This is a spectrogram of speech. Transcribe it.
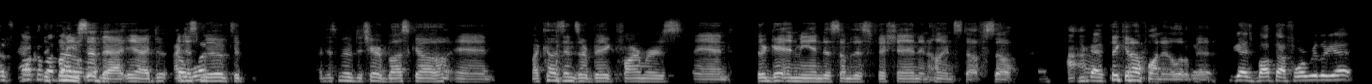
let's talk actually, about funny you said that. Yeah, I just, I just what- moved to I just moved to Churubusco, and my cousins are big farmers, and they're getting me into some of this fishing and hunting stuff. So I, You I'm guys- picking up on it a little bit. You guys bought that four wheeler yet?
